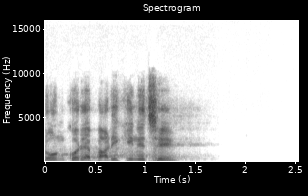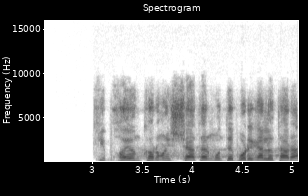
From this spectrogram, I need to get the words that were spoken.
লোন করে বাড়ি কিনেছে। কি ভয়ঙ্কর অনিশ্চয়তার মধ্যে পড়ে গেল তারা?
